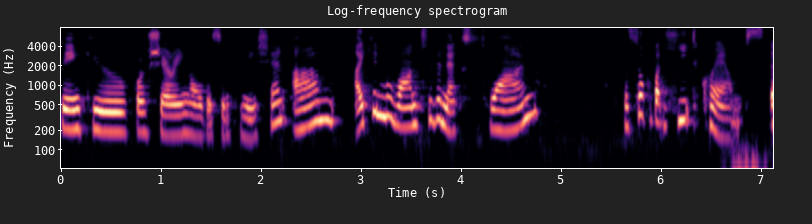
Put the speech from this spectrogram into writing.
Thank you for sharing all this information. Um, I can move on to the next one. Let's talk about heat cramps.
